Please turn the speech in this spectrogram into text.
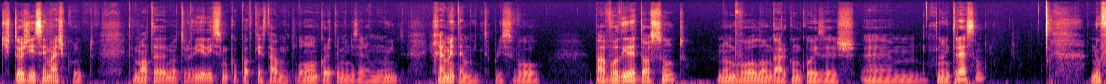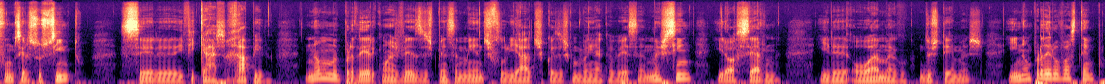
que isto hoje ia ser mais curto. Que a malta no outro dia disse-me que o podcast estava muito longo, 40 minutos era muito, e realmente é muito, por isso vou Pá, vou direto ao assunto, não me vou alongar com coisas um, que não interessam. No fundo, ser sucinto, ser uh, eficaz, rápido. Não me perder com às vezes pensamentos floreados, coisas que me vêm à cabeça, mas sim ir ao cerne, ir uh, ao âmago dos temas e não perder o vosso tempo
